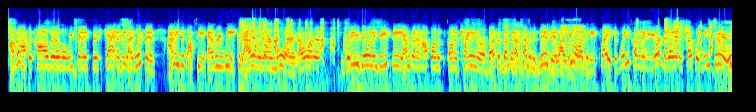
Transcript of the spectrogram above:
I'm gonna have to call them when we finish this chat and be like, listen, I need to talk to you every week because I want to learn more. And I want to. What are you doing in DC? I'm gonna hop on a, on a train or a bus or something. I'm coming to visit. Like we going to these places. When you coming to New York to go to some stuff with me too?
